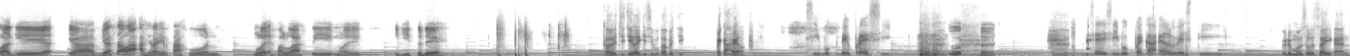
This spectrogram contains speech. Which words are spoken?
Lagi ya biasa lah akhir-akhir tahun mulai evaluasi, mulai ya gitu deh. Kalau Cici lagi sibuk apa, Ci? PKL. Sibuk depresi. Wah, Saya sibuk PKL Besti. Udah mau selesai kan?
